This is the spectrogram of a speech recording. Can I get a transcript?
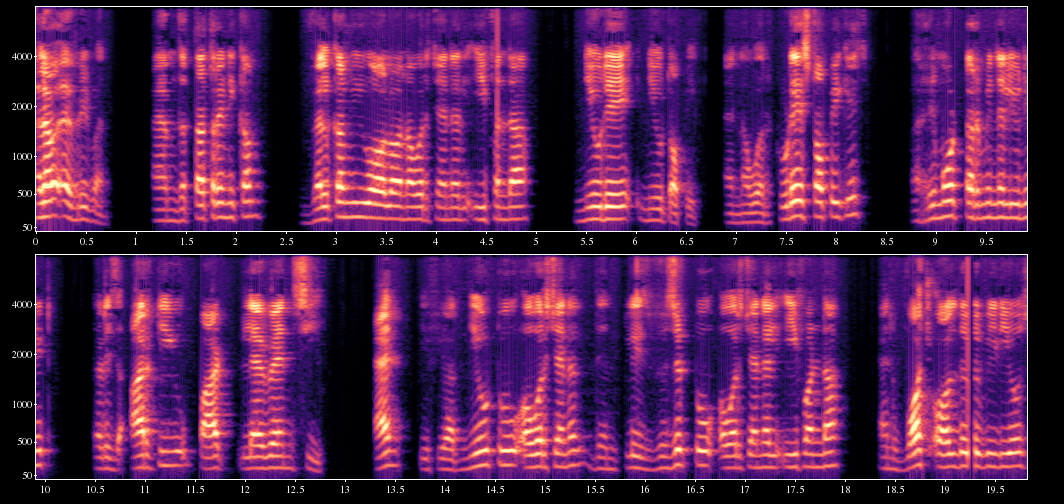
Hello everyone, I am Dattatray Nikam. Welcome you all on our channel eFunda. New day, new topic. And our today's topic is remote terminal unit that is RTU part 11C. And if you are new to our channel, then please visit to our channel eFunda and watch all the videos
